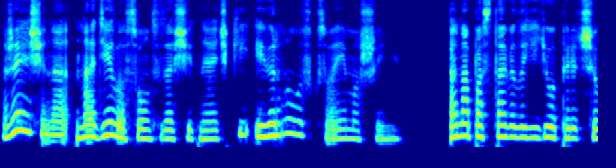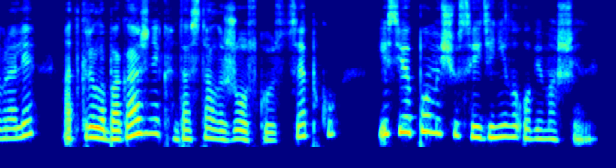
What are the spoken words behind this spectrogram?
Женщина надела солнцезащитные очки и вернулась к своей машине. Она поставила ее перед «Шевроле», открыла багажник, достала жесткую сцепку и с ее помощью соединила обе машины.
